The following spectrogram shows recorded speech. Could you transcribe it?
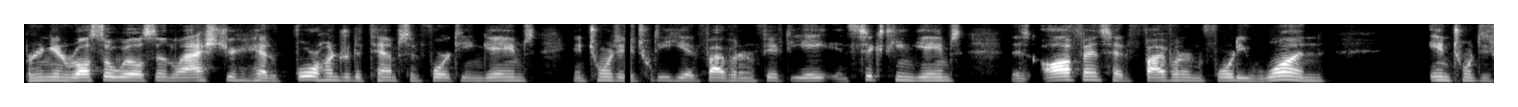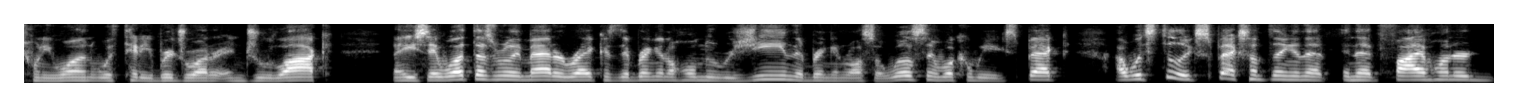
Bring in Russell Wilson. Last year, he had 400 attempts in 14 games. In 2020, he had 558 in 16 games. This offense had 541 in 2021 with Teddy Bridgewater and Drew Lock. Now you say, well, it doesn't really matter, right? Because they're bringing a whole new regime. They're bringing Russell Wilson. What can we expect? I would still expect something in that in that 500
